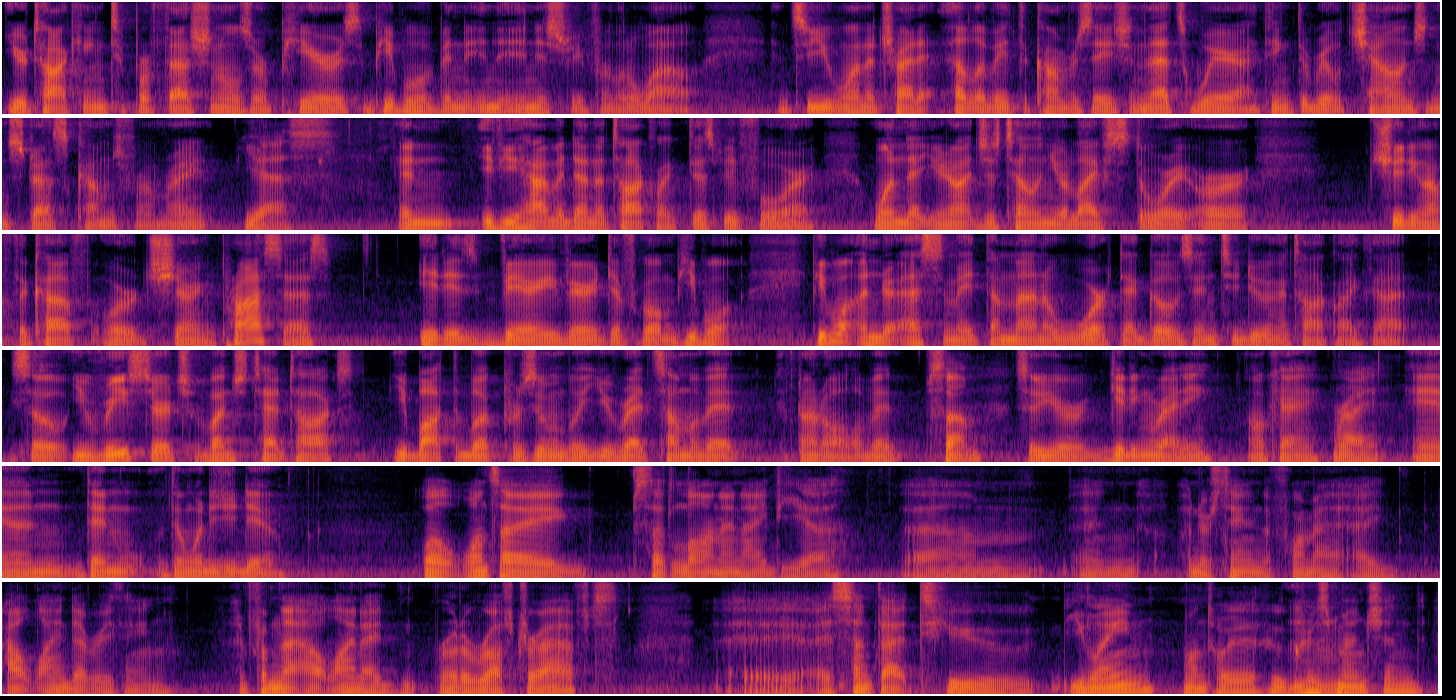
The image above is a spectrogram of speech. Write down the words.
you're talking to professionals or peers and people who have been in the industry for a little while. And so you want to try to elevate the conversation. That's where I think the real challenge and stress comes from, right? Yes. And if you haven't done a talk like this before, one that you're not just telling your life story or shooting off the cuff or sharing process, it is very, very difficult. And people people underestimate the amount of work that goes into doing a talk like that. So you researched a bunch of TED Talks. You bought the book, presumably you read some of it, if not all of it. Some. So you're getting ready, okay? Right. And then then what did you do? Well, once I settled on an idea um, and understanding the format, I outlined everything. And from that outline, I wrote a rough draft. I, I sent that to Elaine Montoya, who Chris mentioned.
